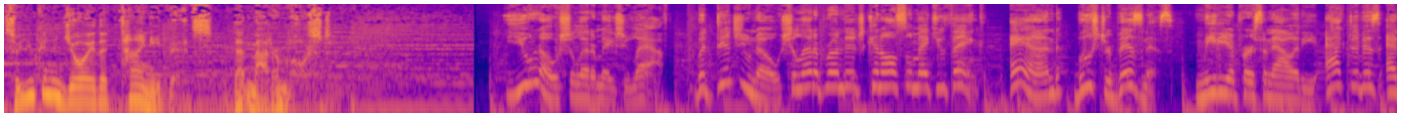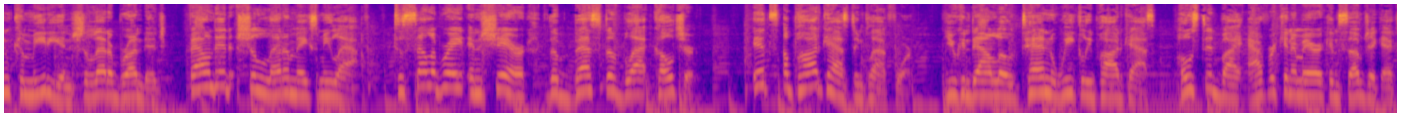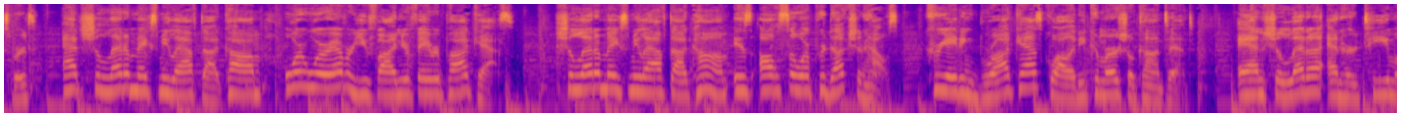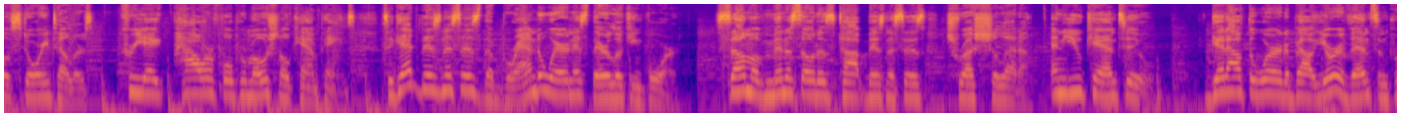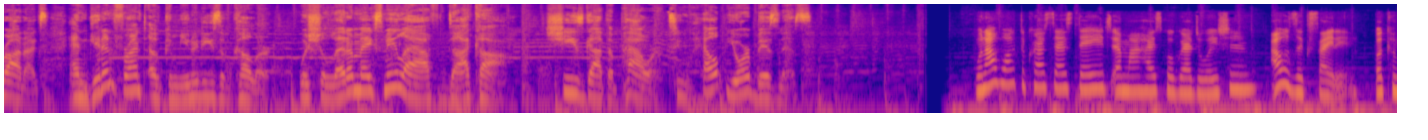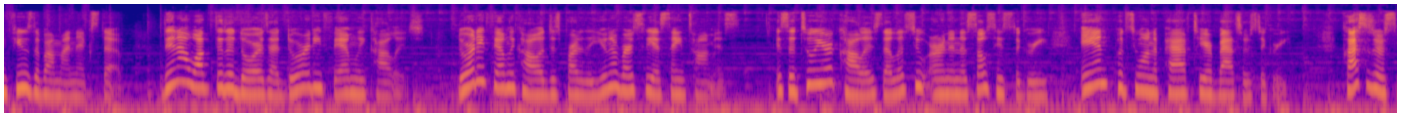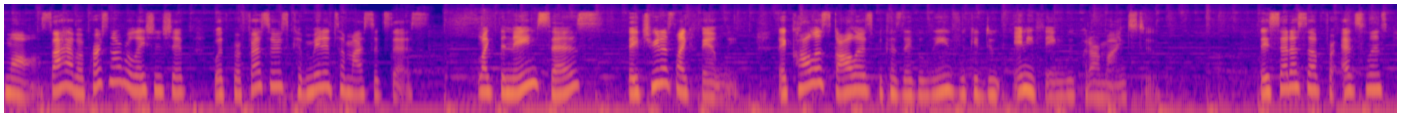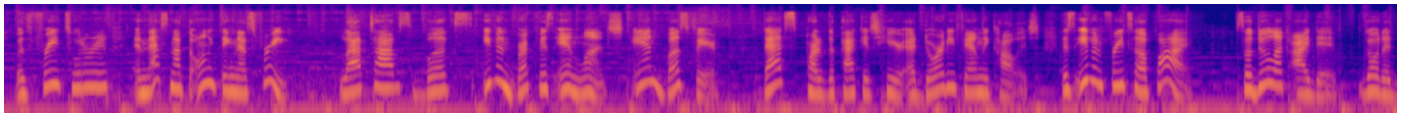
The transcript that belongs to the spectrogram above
so you can enjoy the tiny bits that matter most. You know Sheletta makes you laugh, but did you know Sheletta Brundidge can also make you think and boost your business? Media personality, activist, and comedian Sheletta Brundidge founded Sheletta Makes Me Laugh to celebrate and share the best of black culture. It's a podcasting platform you can download 10 weekly podcasts hosted by African American subject experts at ShelettaMakesMeLaugh.com or wherever you find your favorite podcasts. ShelettaMakesMeLaugh.com is also a production house creating broadcast quality commercial content. And Sheletta and her team of storytellers create powerful promotional campaigns to get businesses the brand awareness they're looking for. Some of Minnesota's top businesses trust Sheletta, and you can too. Get out the word about your events and products and get in front of communities of color with ShelettaMakesMeLaugh.com. She's got the power to help your business. When I walked across that stage at my high school graduation, I was excited, but confused about my next step. Then I walked through the doors at Dougherty Family College. Dougherty Family College is part of the University of St. Thomas. It's a two year college that lets you earn an associate's degree and puts you on a path to your bachelor's degree. Classes are small, so I have a personal relationship with professors committed to my success. Like the name says, they treat us like family. They call us scholars because they believe we could do anything we put our minds to. They set us up for excellence with free tutoring, and that's not the only thing that's free. Laptops, books, even breakfast and lunch, and bus fare. That's part of the package here at Dougherty Family College. It's even free to apply. So do like I did. Go to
